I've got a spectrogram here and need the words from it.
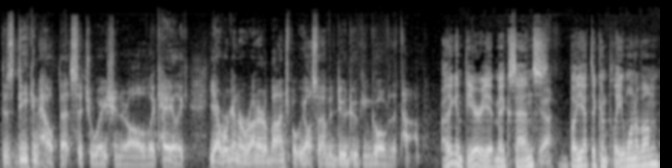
does Deacon help that situation at all? Like, hey, like, yeah, we're going to run it a bunch, but we also have a dude who can go over the top. I think in theory it makes sense, Yeah. but you have to complete one of them,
